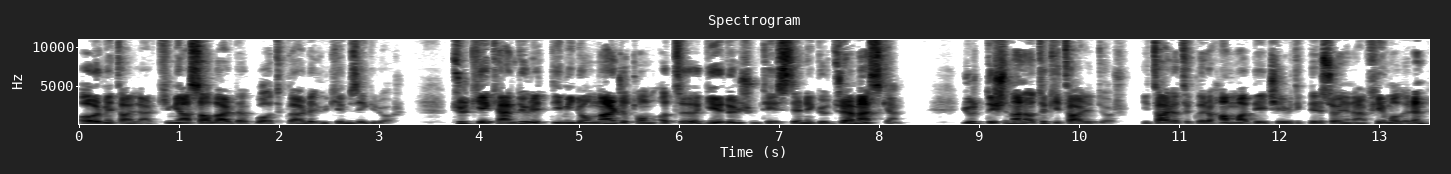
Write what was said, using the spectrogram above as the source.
Ağır metaller, kimyasallar da bu atıklarla ülkemize giriyor. Türkiye kendi ürettiği milyonlarca ton atığı geri dönüşüm tesislerine götüremezken yurt dışından atık ithal ediyor. İthal atıkları ham maddeye çevirdikleri söylenen firmaların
